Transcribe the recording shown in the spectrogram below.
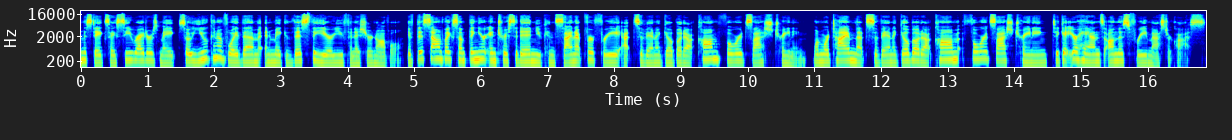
mistakes I see writers make so you can avoid them and make this the year you finish your novel. If this sounds like something you're interested in, you can sign up for free at savannahgilbo.com forward slash training. One more time, that's savannahgilbo.com forward slash training to get your hands on this free masterclass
